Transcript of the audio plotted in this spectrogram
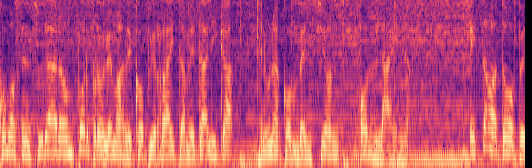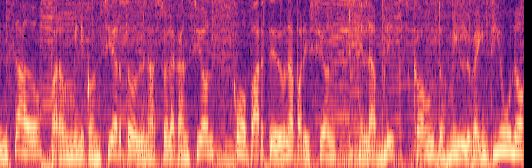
Cómo censuraron por problemas de copyright a Metallica en una convención online. Estaba todo pensado para un mini concierto de una sola canción como parte de una aparición en la BlitzCon 2021,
